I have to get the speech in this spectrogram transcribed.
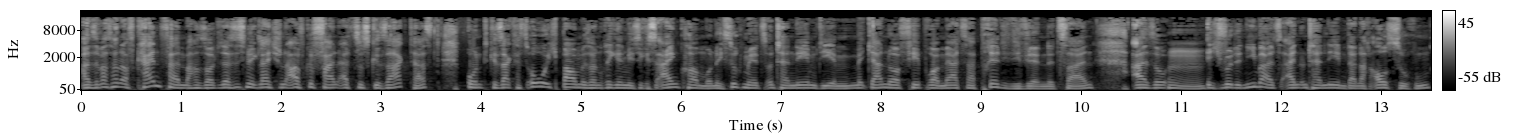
Also was man auf keinen Fall machen sollte, das ist mir gleich schon aufgefallen, als du es gesagt hast und gesagt hast, oh, ich baue mir so ein regelmäßiges Einkommen und ich suche mir jetzt Unternehmen, die im Januar, Februar, März, April die Dividende zahlen. Also hm. ich würde niemals ein Unternehmen danach aussuchen,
